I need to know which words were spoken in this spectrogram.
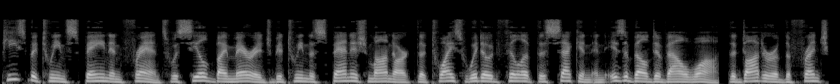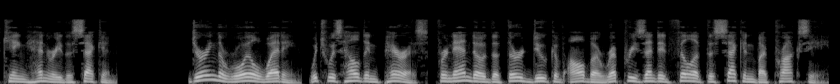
Peace between Spain and France was sealed by marriage between the Spanish monarch the twice widowed Philip II and Isabel de Valois, the daughter of the French king Henry II. During the royal wedding, which was held in Paris, Fernando III Duke of Alba represented Philip II by proxy.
